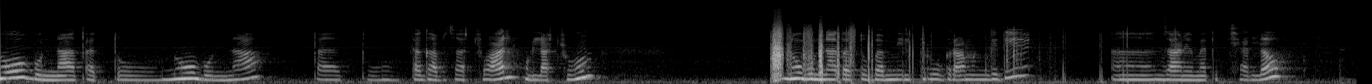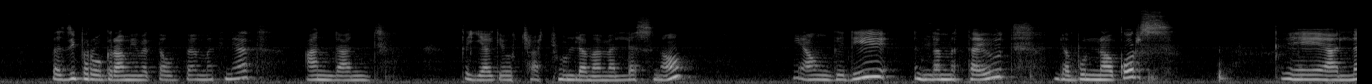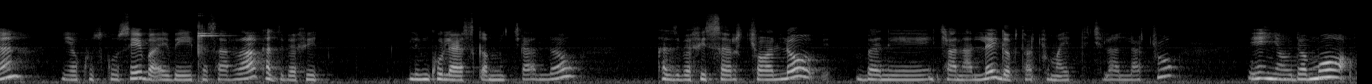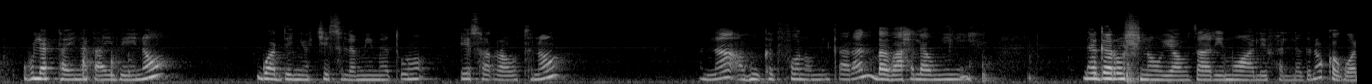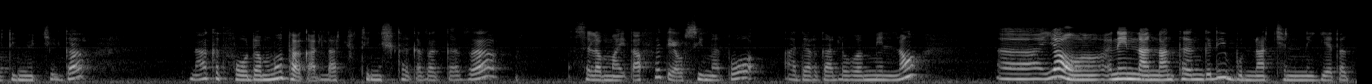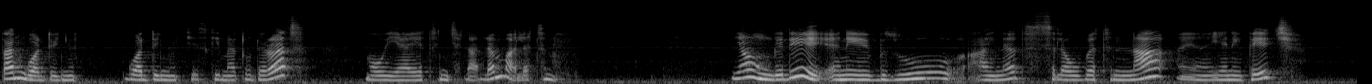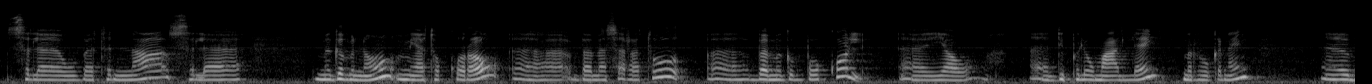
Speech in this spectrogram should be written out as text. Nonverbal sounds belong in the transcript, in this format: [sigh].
ኑ ቡና ጠጡ ኑ ቡና ጠጡ ተጋብዛችኋል ሁላችሁም ኑ ቡና ጠጡ በሚል ፕሮግራም እንግዲህ ዛሬ መጥቻለሁ። በዚህ ፕሮግራም የመጣሁበት ምክንያት አንዳንድ ጥያቄዎቻችሁን ለመመለስ ነው። ያው እንግዲህ እንደምታዩት ለቡና ቁርስ ይሄ ያለን የኩስኩሴ በአይቤ የተሰራ ከዚህ በፊት link ኡ ላይ አስቀምጫለሁ። ከዚህ በፊት ሰርቼዋለሁ። በእኔ ቻናል ላይ ገብታችሁ ማየት ትችላላችሁ። ይሄኛው ደግሞ ሁለት አይነት አይቤ ነው። ጓደኞቼ ስለሚመጡ የሰራሁት ነው እና አሁን ክትፎ ነው የሚቀረን። በባህላዊ ነገሮች ነው ያው ዛሬ መዋል የፈለግነው ከጓደኞቼ ጋር እና ክትፎ ደግሞ ታውቃላችሁ ትንሽ ከቀዘቀዘ ስለማይጣፍጥ ያው ሲመጡ አደርጋለሁ በሚል ነው። ያው እኔና እናንተ እንግዲህ ቡናችንን እየጠጣን ጓደኞቼ እስኪመጡ ድረስ መወያየት እንችላለን ማለት ነው። ያው እንግዲህ እኔ ብዙ አይነት ስለ ውበትና የኔ ፔጅ ስለ ውበትና ስለ ምግብ ነው የሚያተኩረው። በመሰረቱ በምግብ በኩል ያው ዲፕሎማ አለኝ ምሩቅ ነኝ።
